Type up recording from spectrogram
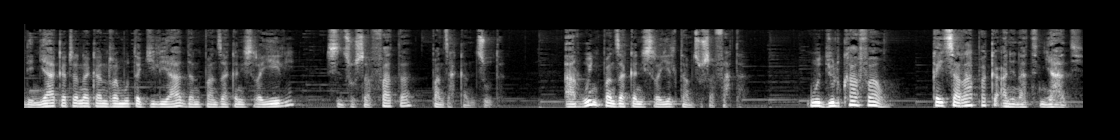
Dia niakatra nankany Ramota Gileada ny mpanjakan'i Israely sy Josafata mpanjakan'i Joda. Ary hoy ny mpanjakan'i Israely tamin'i Josafata, Hody olon-kafa aho ka hitsarapaka any anatin'ny ady,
